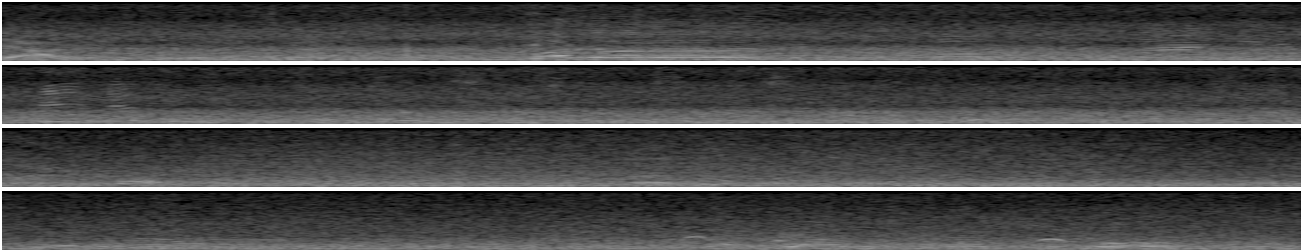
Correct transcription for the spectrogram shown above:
sbagliato. Guarda, guarda, guarda. Abbiamo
